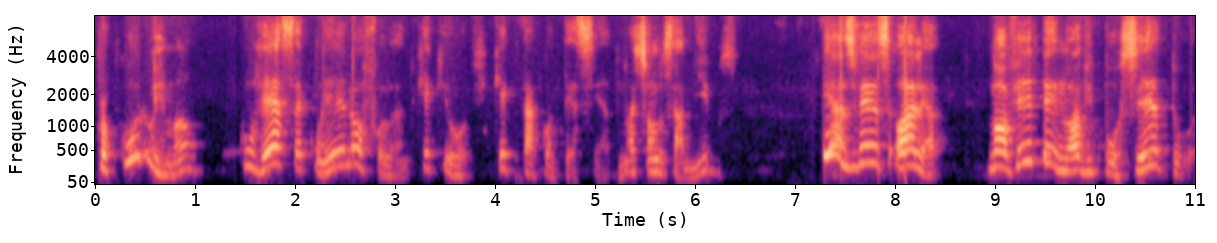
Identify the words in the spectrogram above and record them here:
Procura o irmão, conversa com ele, ó oh, fulano, o que, que houve? O que está acontecendo? Nós somos amigos. E às vezes, olha, 99%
